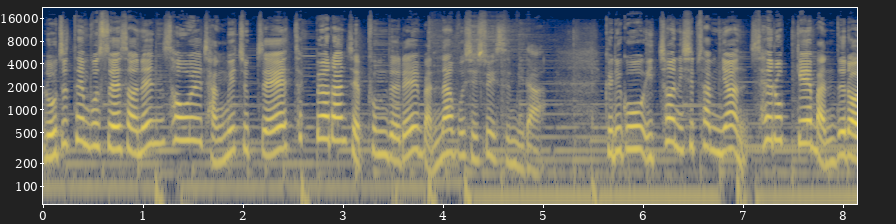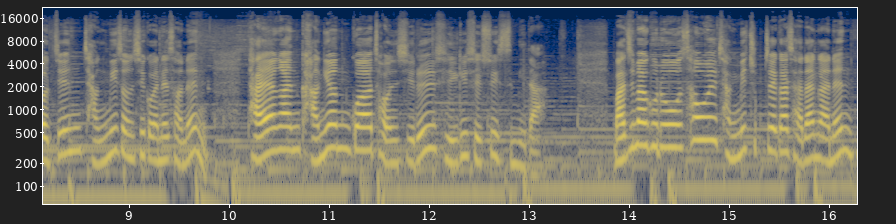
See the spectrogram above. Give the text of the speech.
로즈템 부스에서는 서울 장미축제의 특별한 제품들을 만나보실 수 있습니다. 그리고 2023년 새롭게 만들어진 장미 전시관에서는 다양한 강연과 전시를 즐기실 수 있습니다. 마지막으로 서울 장미축제가 자랑하는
